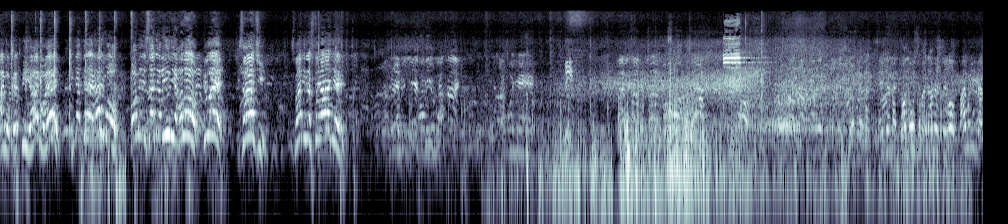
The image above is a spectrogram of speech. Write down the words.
Ajmo, Pepi, ajmo, ej! Idete, ajmo! Pomeri zadnja linija, alo! Krle! Izađi! Smanji nastojanje! Ajmo na!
